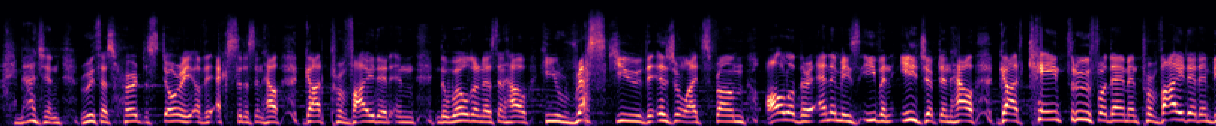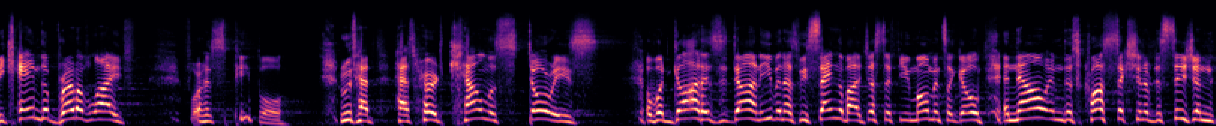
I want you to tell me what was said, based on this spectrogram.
I imagine Ruth has heard the story of the Exodus and how God provided in the wilderness and how He rescued the Israelites from all of their enemies, even Egypt, and how God came through for them and provided and became the bread of life for His people. Ruth had, has heard countless stories of what God has done, even as we sang about just a few moments ago. And now, in this cross section of decision,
